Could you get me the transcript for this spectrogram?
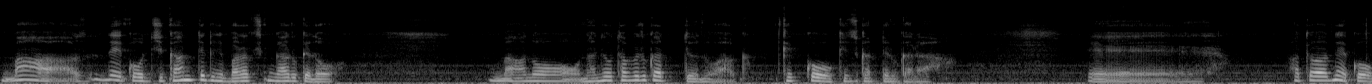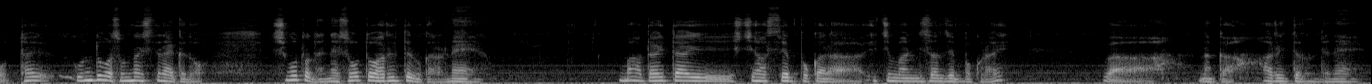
まあでこう時間的にばらつきがあるけどまああの何を食べるかっていうのは結構気遣ってるから、えー、あとはねこう運動はそんなにしてないけど仕事でね相当歩いてるからね。まあ大体7,8,000歩から1万2,3,000歩くらいはなんか歩いてるんでね。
